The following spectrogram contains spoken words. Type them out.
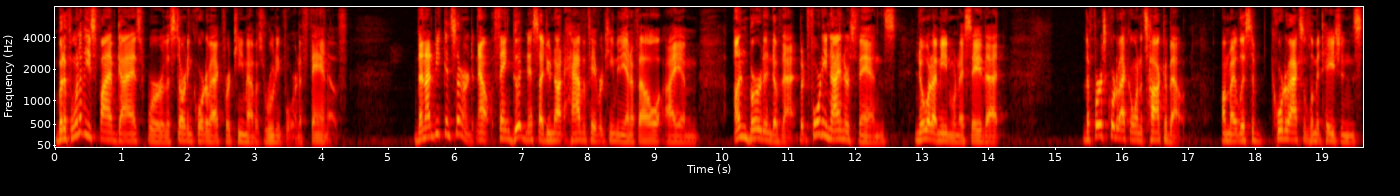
But if one of these five guys were the starting quarterback for a team I was rooting for and a fan of, then I'd be concerned. Now, thank goodness I do not have a favorite team in the NFL. I am unburdened of that. But 49ers fans know what I mean when I say that the first quarterback I want to talk about on my list of quarterbacks with limitations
